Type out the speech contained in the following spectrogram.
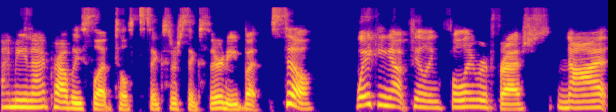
I mean, I probably slept till six or six thirty, but still waking up feeling fully refreshed, not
